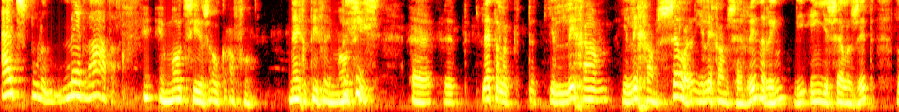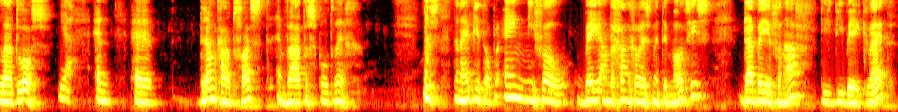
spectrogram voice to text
eruit spoelen met water. E- Emotie is ook afval. Negatieve emoties. Precies. Eh, letterlijk, je lichaam, je lichaamscellen, je lichaamsherinnering die in je cellen zit, laat los. Ja. En eh, drank houdt vast en water spoelt weg. Dus dan heb je het op één niveau, ben je aan de gang geweest met emoties. Daar ben je vanaf, die, die ben je kwijt.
